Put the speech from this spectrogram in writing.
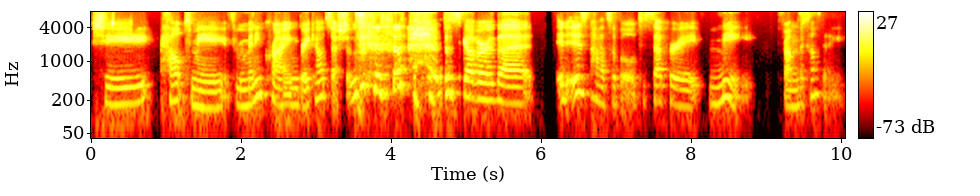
she helped me through many crying breakout sessions discover that it is possible to separate me from the company.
